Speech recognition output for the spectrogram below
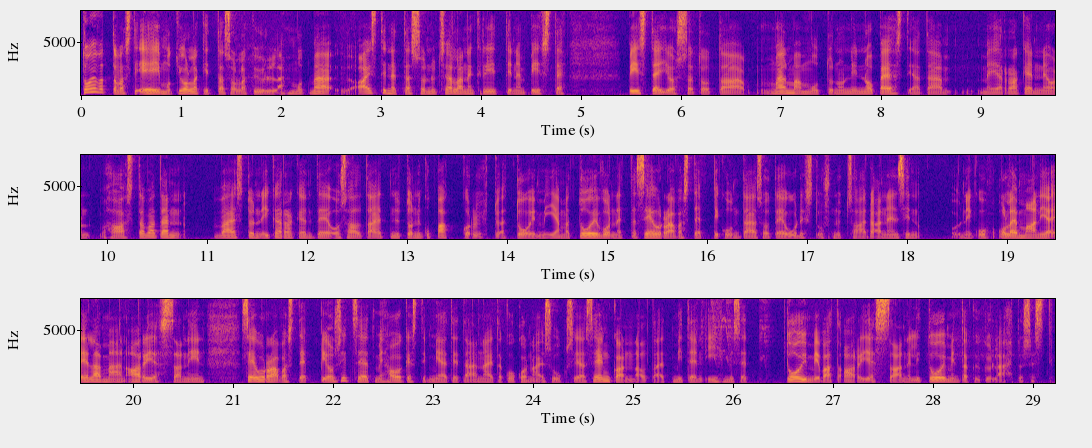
Toivottavasti ei, mutta jollakin tasolla kyllä. Mutta mä aistin, että tässä on nyt sellainen kriittinen piste, piste jossa tota, maailma on muuttunut niin nopeasti ja tämä meidän rakenne on haastava tämän väestön ikärakenteen osalta, että nyt on niin pakko ryhtyä toimimaan. Ja mä toivon, että seuraava steppi, kun tämä sote-uudistus nyt saadaan ensin niin kuin olemaan ja elämään arjessa, niin seuraava steppi on sitten se, että me oikeasti mietitään näitä kokonaisuuksia sen kannalta, että miten ihmiset toimivat arjessaan, eli toimintakykylähtöisesti.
